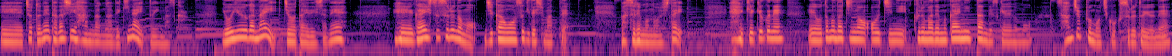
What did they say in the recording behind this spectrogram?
えー、ちょっとね、正しい判断ができないと言いますか、余裕がない状態でしたね。えー、外出するのも時間を過ぎてしまって、忘れ物をしたり、結局ね、え、お友達のお家に車で迎えに行ったんですけれども30分も遅刻するというね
